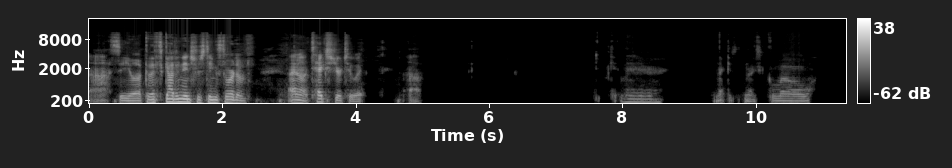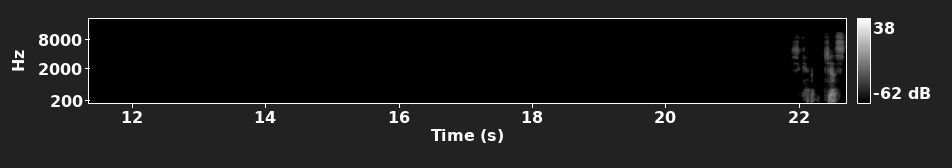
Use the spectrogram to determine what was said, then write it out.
Ah, see, look, it's got an interesting sort of, I don't know, texture to it. Uh, layer. And that gives it a nice glow. Just kind of adjust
